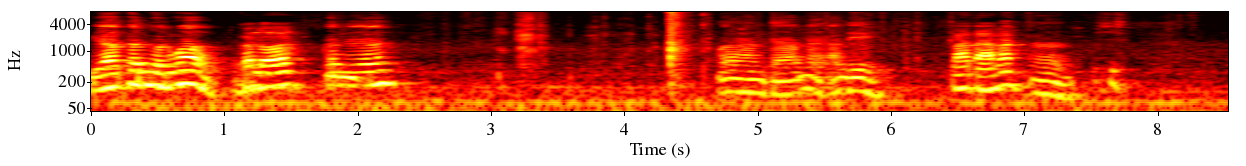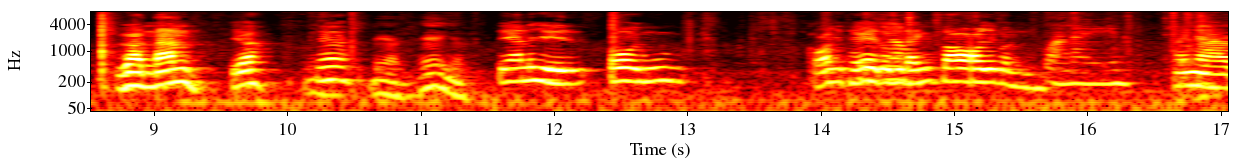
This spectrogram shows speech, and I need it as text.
kìa cân rồi đúng không? Cân rồi. Cân nữa ba hàng tám này ăn đi. Ba tám á? Ờ. Gần ăn chưa nhá. đèn thế nhỉ? Đi ăn cái gì? Tôi cũng có như thế thì tôi mới đánh to chứ còn quả này hai nhà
